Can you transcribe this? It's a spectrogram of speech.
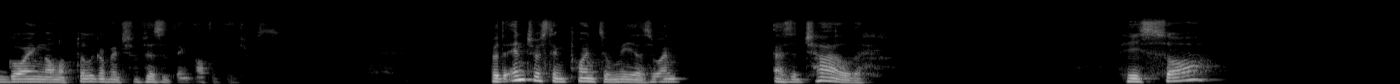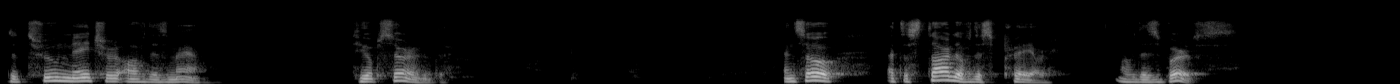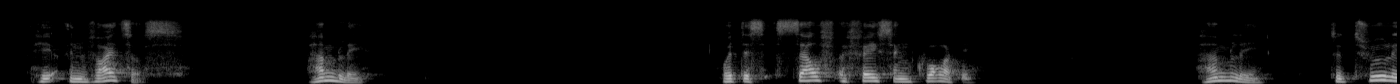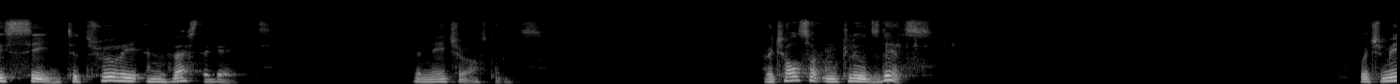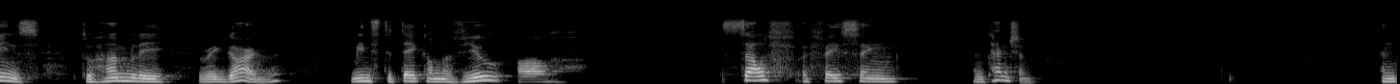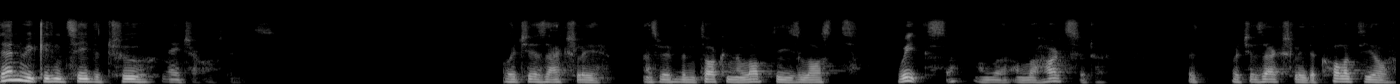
going on a pilgrimage visiting other teachers. But the interesting point to me is when, as a child, he saw the true nature of this man. He observed. And so, at the start of this prayer, of this verse, he invites us humbly with this self effacing quality, humbly to truly see, to truly investigate the nature of things, which also includes this. Which means to humbly regard means to take on a view of self effacing intention. And then we can see the true nature of things, which is actually, as we've been talking a lot these last weeks uh, on the, on the Heart Sutra, which is actually the quality of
